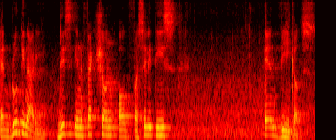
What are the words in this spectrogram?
and routinary disinfection of facilities and vehicles.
